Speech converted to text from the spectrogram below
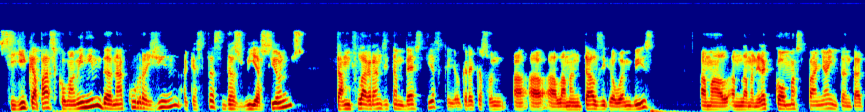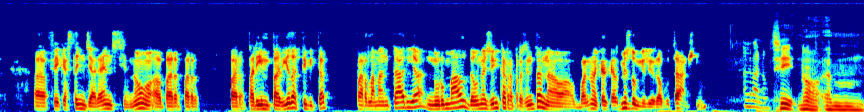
sigui capaç, com a mínim, d'anar corregint aquestes desviacions tan flagrants i tan bèsties que jo crec que són a, a, elementals i que ho hem vist amb, el, amb la manera com Espanya ha intentat uh, fer aquesta ingerència no? per, per, per, per impedir l'activitat parlamentària normal d'una gent que representa, no, bueno, en aquest cas, més d'un milió de votants. No? Albano. Sí, no... Um,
